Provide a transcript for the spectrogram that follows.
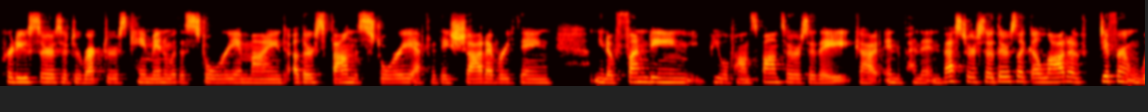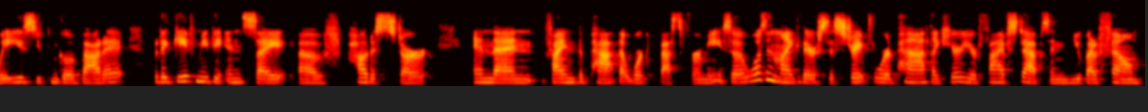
producers or directors came in with a story in mind. Others found the story after they shot everything you know funding people found sponsors or they got independent investors. So there's like a lot of different ways you can go about it. But it gave me the insight of how to start and then find the path that worked best for me. So it wasn't like there's this straightforward path, like here are your five steps and you got to film.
